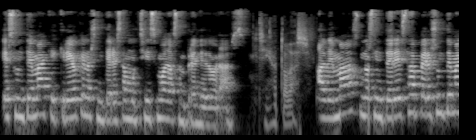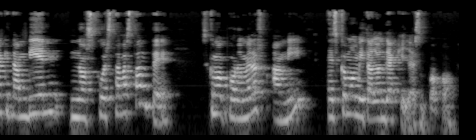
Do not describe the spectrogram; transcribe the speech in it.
es un tema que creo que nos interesa muchísimo a las emprendedoras. Sí, a todas. Además, nos interesa, pero es un tema que también nos cuesta bastante. Es como, por lo menos a mí, es como mi talón de Aquiles un poco.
